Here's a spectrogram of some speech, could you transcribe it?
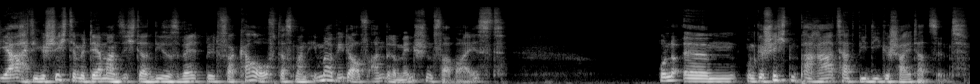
ja, die Geschichte, mit der man sich dann dieses Weltbild verkauft, dass man immer wieder auf andere Menschen verweist und, ähm, und Geschichten parat hat, wie die gescheitert sind.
